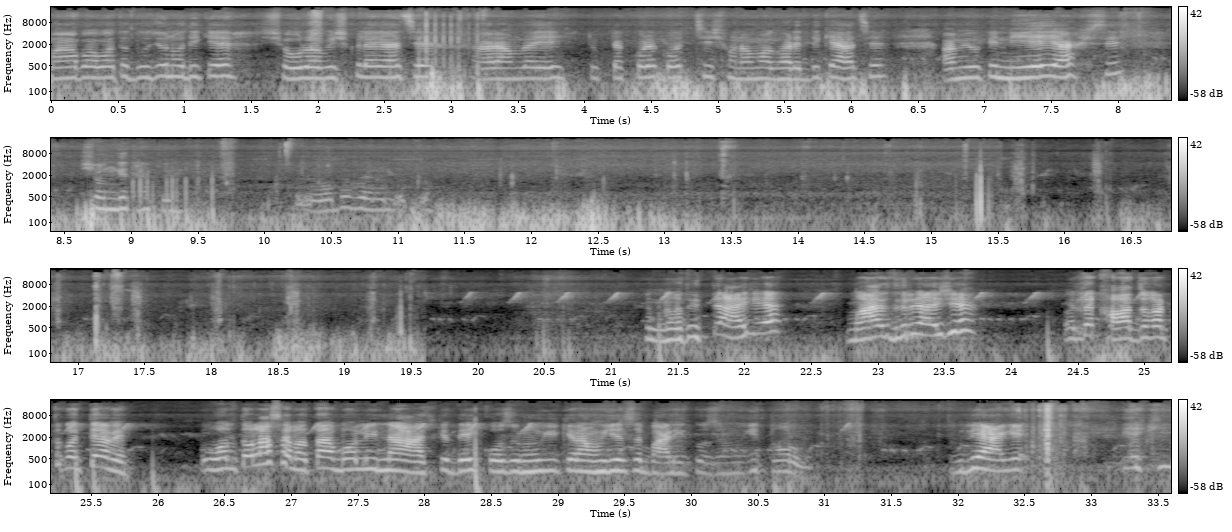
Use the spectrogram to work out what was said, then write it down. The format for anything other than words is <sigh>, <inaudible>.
মা বাবা তো দুজন ওদিকে সৌরভ স্কুলে গেছে। আর আমরা এই টুকটাক করে করছি, সোনামা ঘরের দিকে আছে, আমি ওকে নিয়েই আসছি, সঙ্গে রোদও বেরোলো তো নদীতে আইসে, মাছ ধরে আইসে, বলতে খাওয়ার জোগাড় তো করতে হবে। ওল তোলা ছিল, তা বলি, না, আজকে দেই কচুর মুরগি, কেরাম হয়েছে বাড়ির কচুর মুরগি তোলবো। তুলে আগে দেখি।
